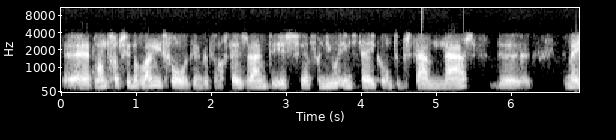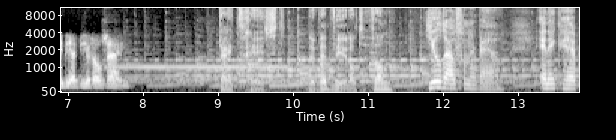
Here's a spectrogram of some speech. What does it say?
het landschap zit nog lang niet vol. Ik denk dat er nog steeds ruimte is voor nieuwe insteken om te bestaan naast de de media die er al zijn. Tijdgeest, de webwereld van... Jildau van der Bijl. En ik heb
